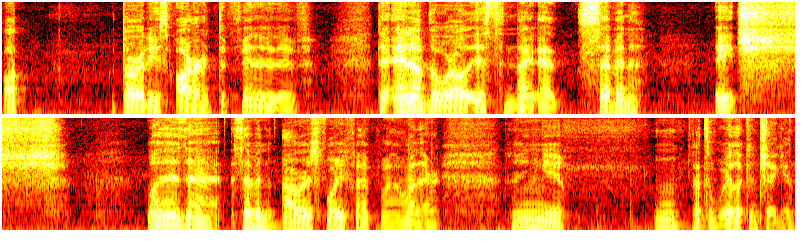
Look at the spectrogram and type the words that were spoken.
authorities are definitive. The end of the world is tonight at 7 H. What is that? 7 hours 45. Well, whatever. Mm, that's a weird looking chicken.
